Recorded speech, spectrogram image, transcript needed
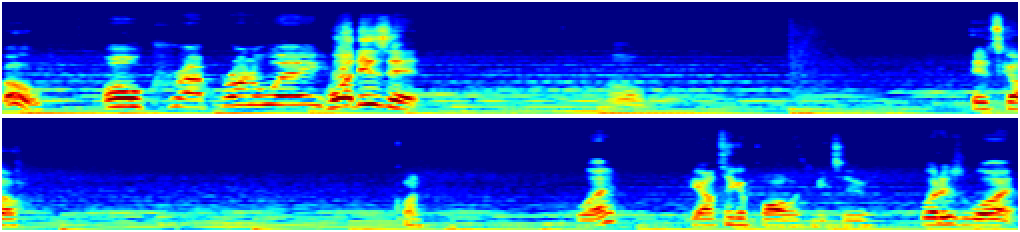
Oh, Oh crap! Run away! what is it? Oh, Okay, let's go. What? Here, I'll take a paw with me too. What is what?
